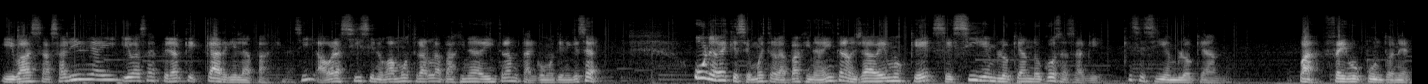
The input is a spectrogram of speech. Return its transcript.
Y vas a salir de ahí y vas a esperar que cargue la página. ¿sí? Ahora sí se nos va a mostrar la página de Instagram tal como tiene que ser. Una vez que se muestra la página de Instagram ya vemos que se siguen bloqueando cosas aquí. ¿Qué se siguen bloqueando? Va, facebook.net.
